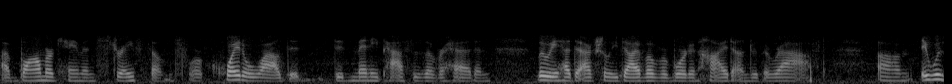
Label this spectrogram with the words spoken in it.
a bomber came and strafed them for quite a while, did did many passes overhead, and Louis had to actually dive overboard and hide under the raft um, it was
